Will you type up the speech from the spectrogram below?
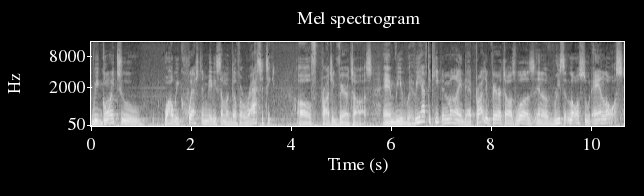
we're going to while we question maybe some of the veracity of Project Veritas. And we, we have to keep in mind that Project Veritas was in a recent lawsuit and lost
